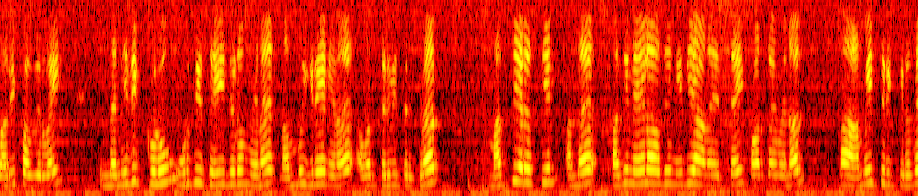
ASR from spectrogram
வரி பகிர்வை இந்த நிதிக்குழு உறுதி செய்திடும் என நம்புகிறேன் என அவர் தெரிவித்திருக்கிறார். மத்திய அரசின் அந்த பதினேழாவது நிதி ஆணையத்தை பார்த்தோமேனால் அமைத்திருக்கிறது.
